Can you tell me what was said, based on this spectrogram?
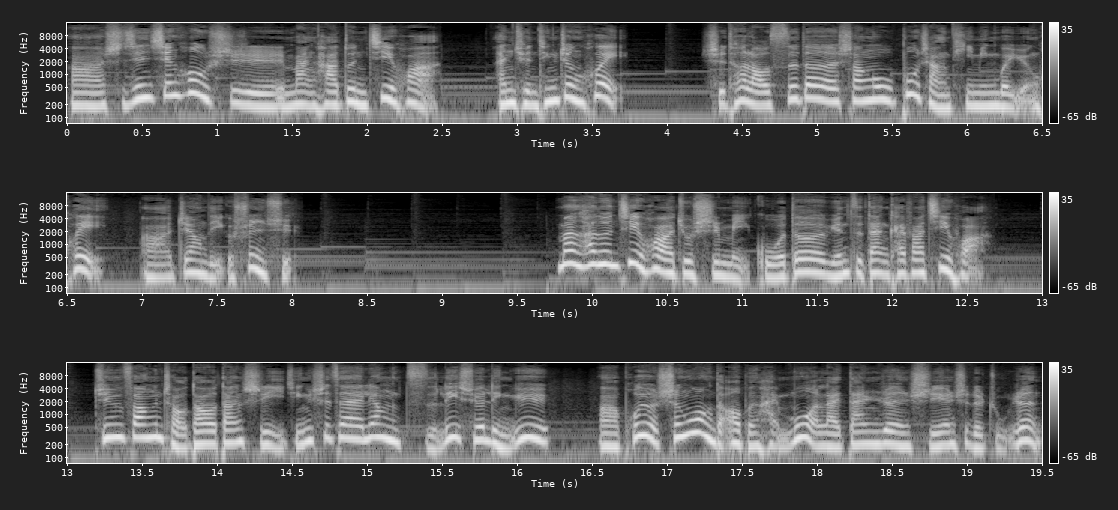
啊，时间先后是曼哈顿计划、安全听证会、史特劳斯的商务部长提名委员会啊这样的一个顺序。曼哈顿计划就是美国的原子弹开发计划。军方找到当时已经是在量子力学领域啊颇有声望的奥本海默来担任实验室的主任。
